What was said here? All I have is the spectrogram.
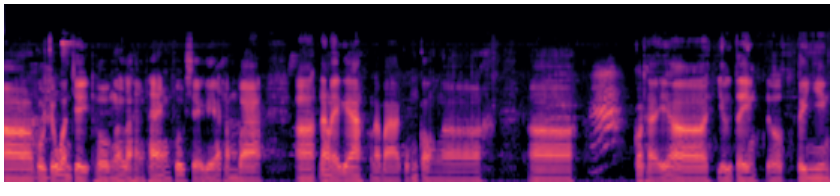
À, cô chú anh chị thường là hàng tháng Phước sẽ ghé thăm bà. À, đáng lẽ ra là bà cũng còn à, à, có thể à, giữ tiền được. Tuy nhiên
